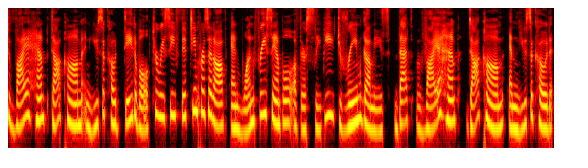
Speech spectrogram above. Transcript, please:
to viiahemp.com and use the code DATEABLE to receive 15% off and one free sample of their Sleepy Dream gummies. That's viiahemp.com and use the code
